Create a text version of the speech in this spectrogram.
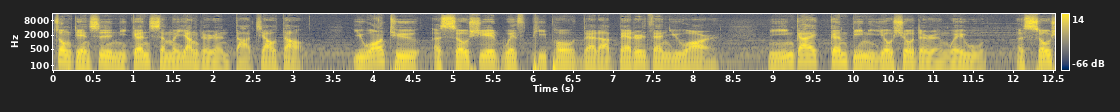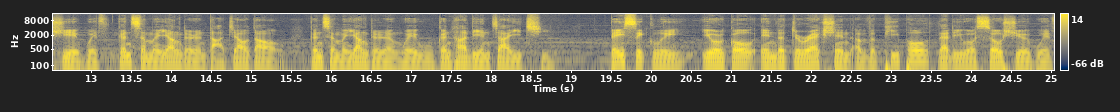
重点是你跟什么样的人打交道。You want to associate with people that are better than you are。你应该跟比你优秀的人为伍。Associate with 跟什么样的人打交道，跟什么样的人为伍，跟他连在一起。Basically。” you will go in the direction of the people that you associate with。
